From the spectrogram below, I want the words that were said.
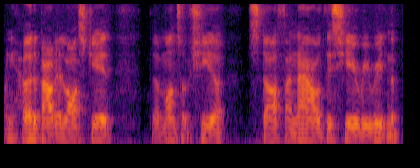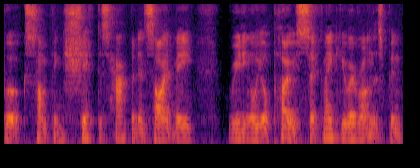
I heard about it last year, the Mantak Chia stuff, and now this year we read in the book something shift has happened inside me. Reading all your posts, so thank you everyone that's been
